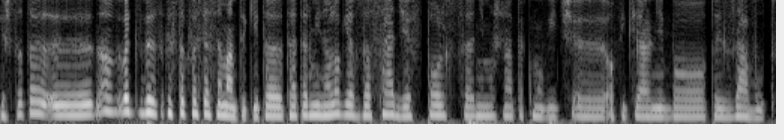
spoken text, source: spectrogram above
Wiesz co, to, y, no, jakby jest to kwestia semantyki. To, ta terminologia w zasadzie w Polsce nie można tak mówić y, oficjalnie, bo to jest zawód.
